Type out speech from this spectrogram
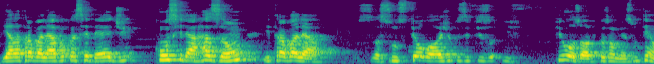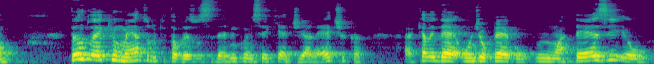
E ela trabalhava com essa ideia de conciliar razão e trabalhar os assuntos teológicos e filosóficos ao mesmo tempo. Tanto é que um método que talvez vocês devem conhecer, que é a dialética, aquela ideia onde eu pego uma tese, eu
